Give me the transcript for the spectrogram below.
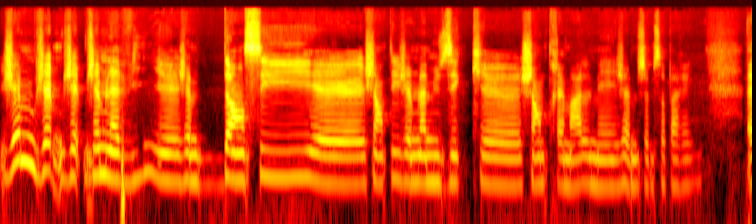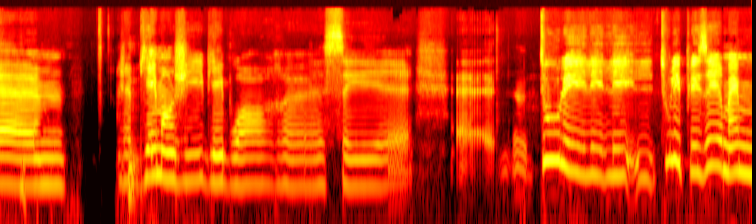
j'aime j'aime la vie j'aime danser chanter j'aime la musique je chante très mal mais j'aime j'aime ça pareil J'aime bien manger, bien boire. Euh, c'est euh, euh, tous les, tous les plaisirs, même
